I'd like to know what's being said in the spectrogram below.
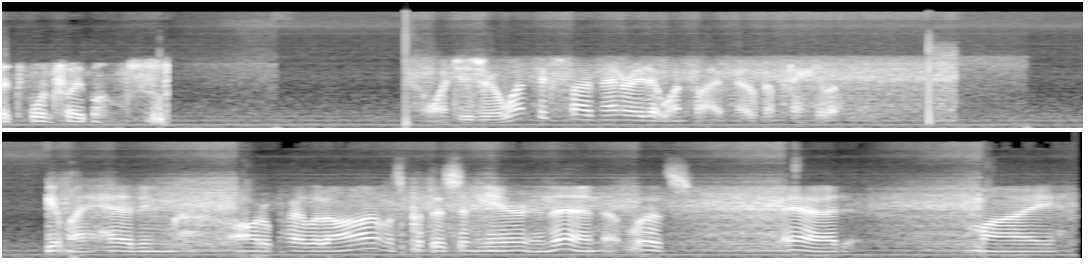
at 15 miles. 120 16598 at 15, November 10 kilo. Get my heading autopilot on. Let's put this in here and then let's add my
